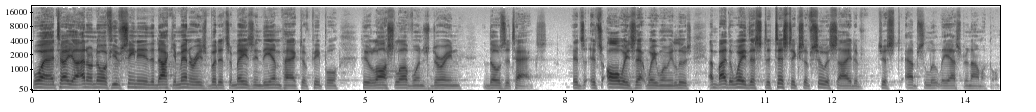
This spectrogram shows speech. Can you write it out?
Boy, I tell you, I don't know if you've seen any of the documentaries, but it's amazing the impact of people who lost loved ones during those attacks. It's, it's always that way when we lose. And by the way, the statistics of suicide are just absolutely astronomical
